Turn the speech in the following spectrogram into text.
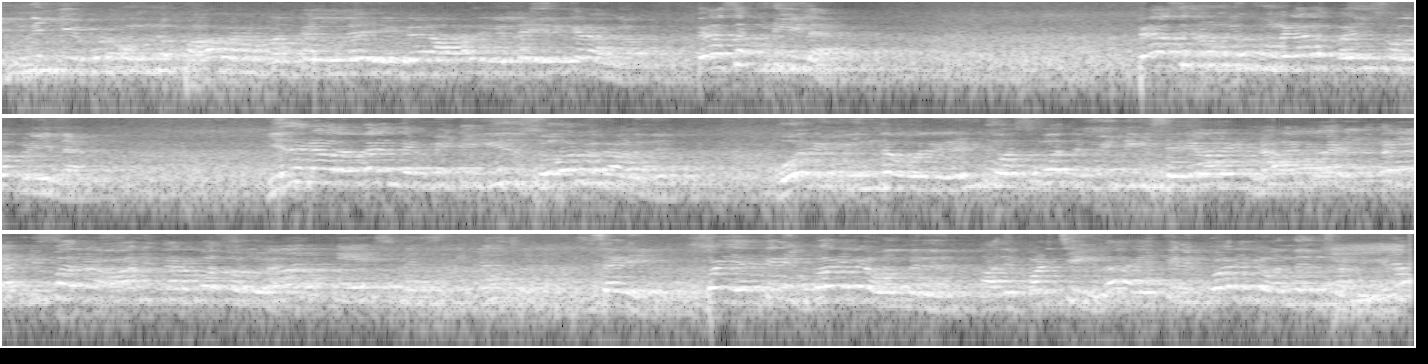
இன்னைக்கு கூட இன்னும் பாமர மக்கள்ல எங்க ஆளுங்கள்ல இருக்கிறாங்க. பேச முடியல. பேசுறவங்களுக்கு உங்களால பதில் சொல்ல முடியல. இதனால தான் இந்த மீட்டிங்கு சோர்வு காணுது. ஒரு இந்த ஒரு ரெண்டு வருஷமா இந்த மீட்டிங் சரியா நடக்கல கண்டிப்பா நான் ஆணித்தரமா சொல்லுவேன் ஒரு கேஸ் ஸ்பெசிஃபிக்கா சொல்லுங்க சரி இப்போ எத்தனை கோரிக்கை வந்தது? அது படிச்சீங்களா? எத்தனை கோரிக்கை வந்ததுன்னு சொன்னீங்களா?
